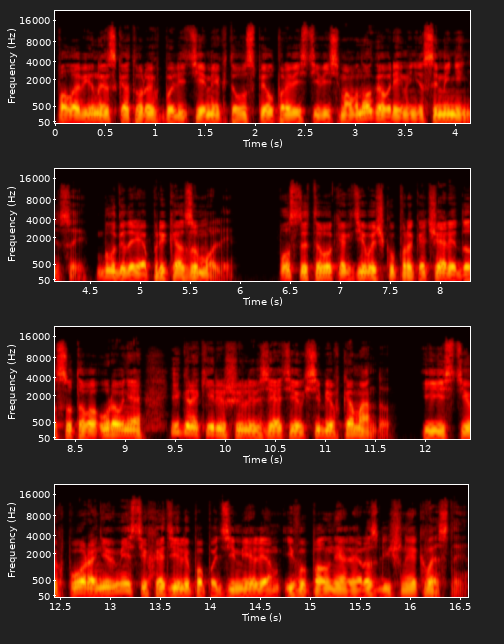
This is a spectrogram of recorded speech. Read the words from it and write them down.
половина из которых были теми, кто успел провести весьма много времени с именинницей, благодаря приказу Молли. После того, как девочку прокачали до сотого уровня, игроки решили взять ее к себе в команду, и с тех пор они вместе ходили по подземельям и выполняли различные квесты.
